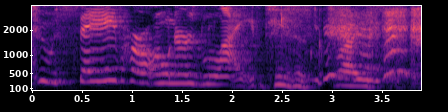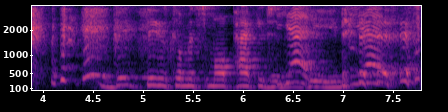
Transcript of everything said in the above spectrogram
to save her owner's life. Jesus Christ. Big things come in small packages Yes, indeed. yes.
